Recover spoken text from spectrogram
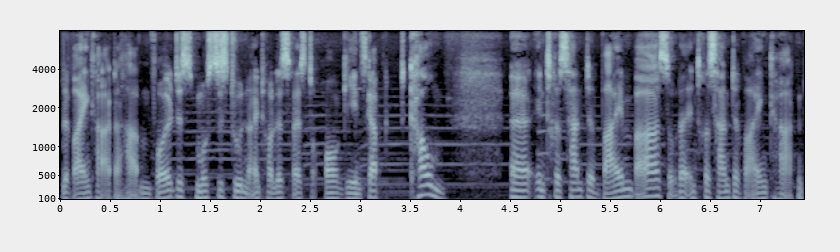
Weinkarte haben wolltest, musstest du in ein tolles Restaurant gehen. Es gab kaum äh, interessante Weinbars oder interessante Weinkarten.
